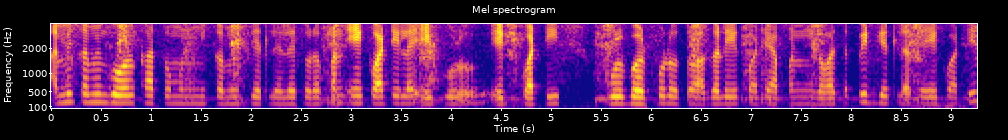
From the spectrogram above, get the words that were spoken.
आम्ही कमी गोड खातो म्हणून मी कमीच घेतलेलं आहे थोडं. पण एक वाटीला एक गूळ एक वाटी गूळ भरपूर होतो. अगर एक वाटी आपण गव्हाचं पीठ घेतलं तर एक वाटी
